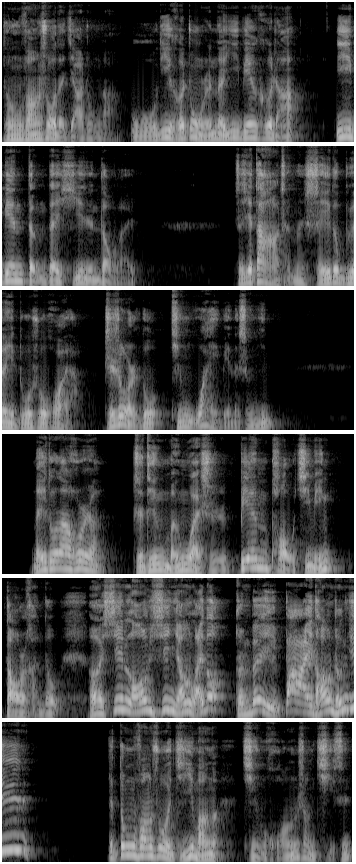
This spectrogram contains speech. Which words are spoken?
东方朔的家中啊，武帝和众人呢，一边喝茶，一边等待新人到来。这些大臣们谁都不愿意多说话呀，直着耳朵听外边的声音。没多大会儿啊。只听门外是鞭炮齐鸣，道儿喊道：“呃，新郎新娘来到，准备拜堂成亲。”这东方朔急忙啊，请皇上起身。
